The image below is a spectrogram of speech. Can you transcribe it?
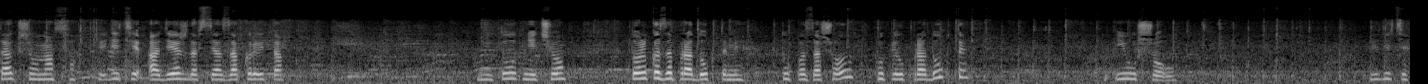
Также у нас, видите, одежда вся закрыта. Ни тут, ничего. Только за продуктами. Тупо зашел, купил продукты и ушел. Видите?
